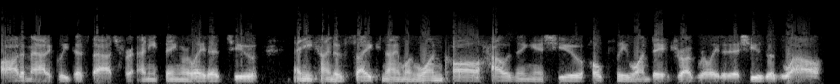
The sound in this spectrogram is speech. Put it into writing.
automatically dispatched for anything related to any kind of psych 911 call, housing issue, hopefully one day drug related issues as well.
